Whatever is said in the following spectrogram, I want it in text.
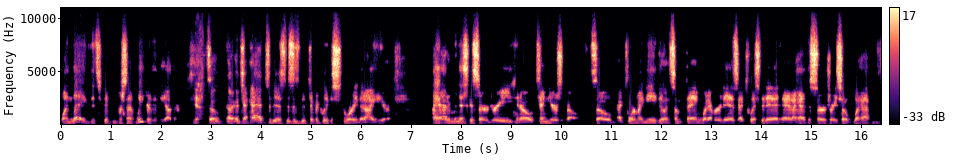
one leg that's fifty percent weaker than the other? Yeah. So uh, to add to this, this is the typically the story that I hear. I had a meniscus surgery, you know, ten years ago so I tore my knee doing something, whatever it is. I twisted it and I had the surgery. So what happened? Did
